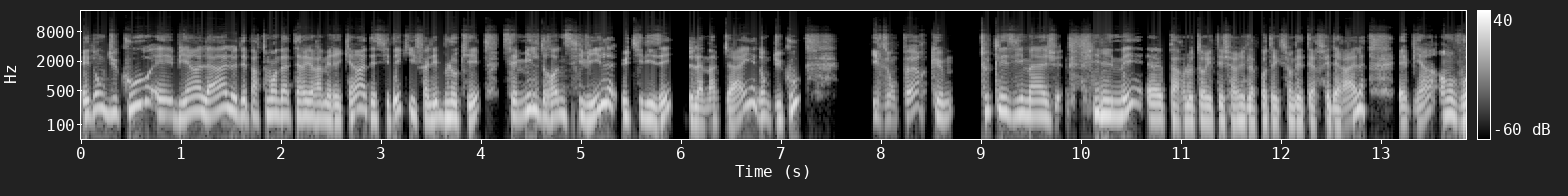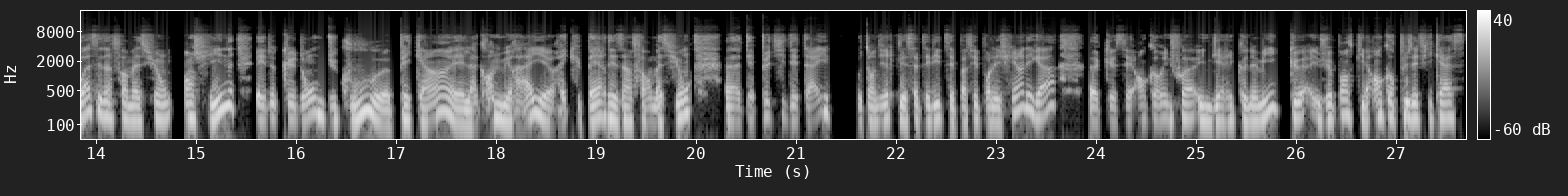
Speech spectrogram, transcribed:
Et donc du coup, eh bien là, le département d'intérieur américain a décidé qu'il fallait bloquer ces 1000 drones civils utilisés de la marque Jai. donc du coup, ils ont peur que toutes les images filmées euh, par l'autorité chargée de la protection des terres fédérales, eh bien, envoient ces informations en Chine et que donc, du coup, euh, Pékin et la Grande Muraille récupèrent des informations, euh, des petits détails Autant dire que les satellites, c'est pas fait pour les chiens, les gars, euh, que c'est encore une fois une guerre économique, que je pense qu'il est encore plus efficace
